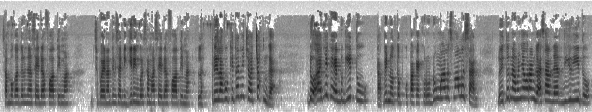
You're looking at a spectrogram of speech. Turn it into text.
sambungkan terus dengan Sayyidah Fatimah supaya nanti bisa digiring bersama Sayyidah Fatimah. Lah, perilaku kita nih cocok enggak? Doanya kayak begitu, tapi nutupku pakai kerudung males-malesan. Lu itu namanya orang nggak sadar diri itu.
